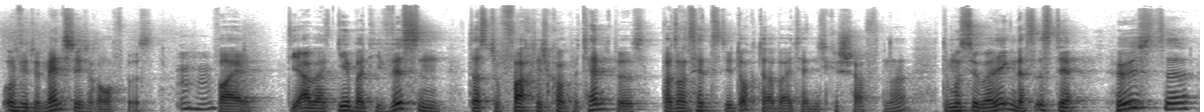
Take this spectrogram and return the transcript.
und wie du menschlich drauf bist. Mhm. Weil die Arbeitgeber, die wissen, dass du fachlich kompetent bist, weil sonst hättest du die Doktorarbeit ja nicht geschafft. Ne? Du musst dir überlegen, das ist der höchste,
